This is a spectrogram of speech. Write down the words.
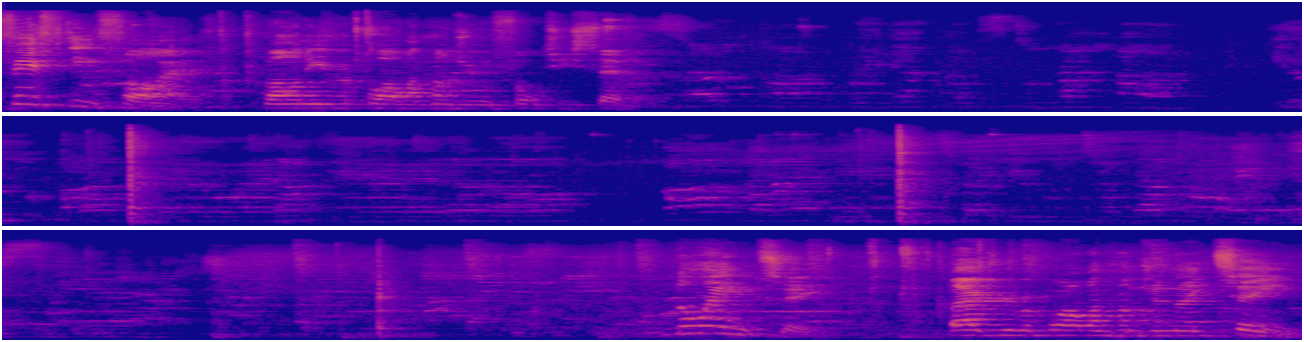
Fifty-five. Barney require one hundred and forty-seven. Ninety. Badgery require one hundred and eighteen.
